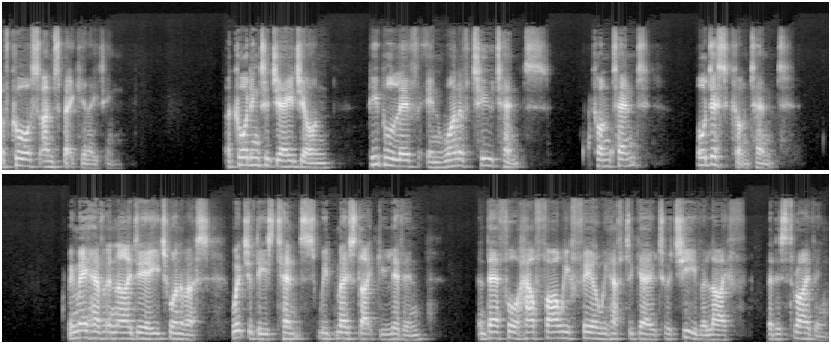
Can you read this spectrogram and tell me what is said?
of course I'm speculating. According to J. John, people live in one of two tents content or discontent. We may have an idea, each one of us, which of these tents we'd most likely live in, and therefore how far we feel we have to go to achieve a life that is thriving.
